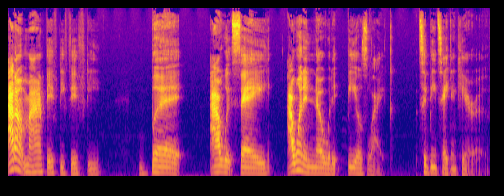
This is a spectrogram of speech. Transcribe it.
I don't mind 50 50, but I would say I want to know what it feels like to be taken care of.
